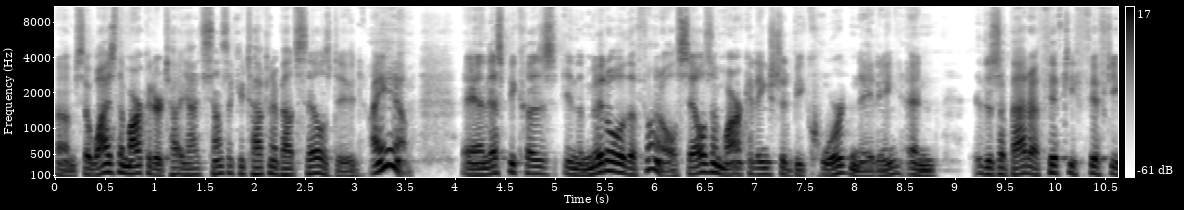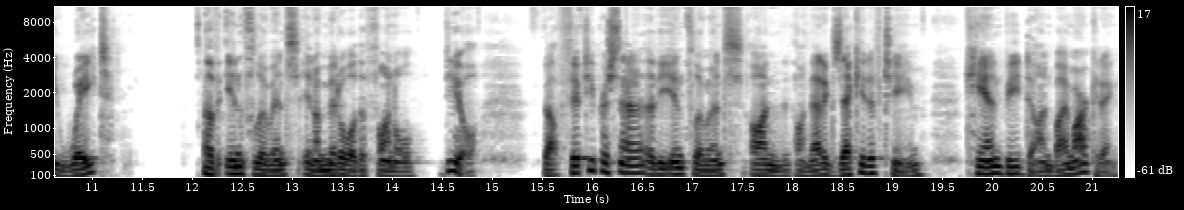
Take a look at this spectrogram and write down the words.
Um, so why is the marketer? telling you? it sounds like you're talking about sales, dude. I am. And that's because in the middle of the funnel, sales and marketing should be coordinating. And there's about a 50 50 weight of influence in a middle of the funnel deal. About 50% of the influence on, on that executive team can be done by marketing.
